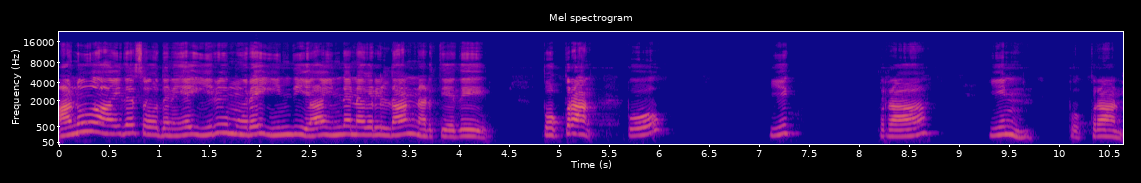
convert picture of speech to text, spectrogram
அணு ஆயுத சோதனையை இருமுறை இந்தியா இந்த நகரில்தான் நடத்தியது. பொக்ரான் போ. இக் ரா இன் பொக்ரான்.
